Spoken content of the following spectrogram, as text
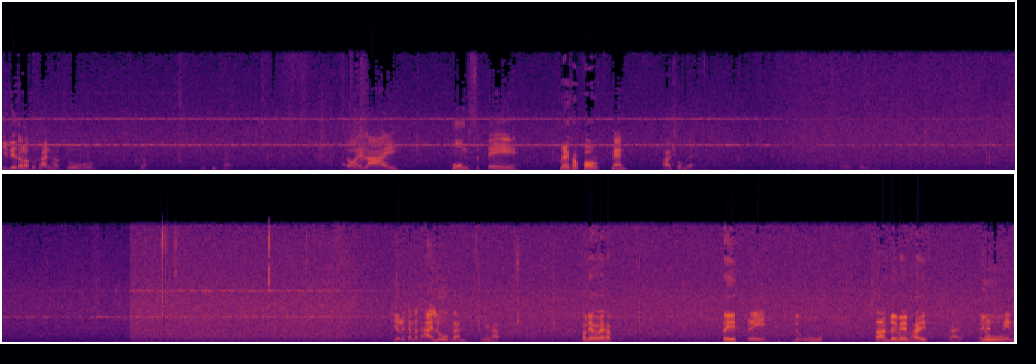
ยินดีต้อนรับทุกท่านครับสู่เดี๋ยวดูคลิปนะดอยลายโฮมสเตย์แม่ครับปอง แมนพาชมเลย เดี๋ยวเราจะมาถ่ายรูปกัน นี่ครับเขาเรียกอะไรครับ เตเปลหรืออู สารด้วยไม้ไผ่ ใช่อยู่อันนั้นเป็น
